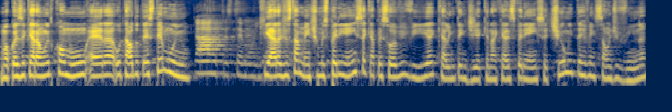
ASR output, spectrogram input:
uma coisa que era muito comum era o tal do testemunho, Ah, testemunho. que era justamente uma experiência que a pessoa vivia, que ela entendia que naquela experiência tinha uma intervenção divina,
